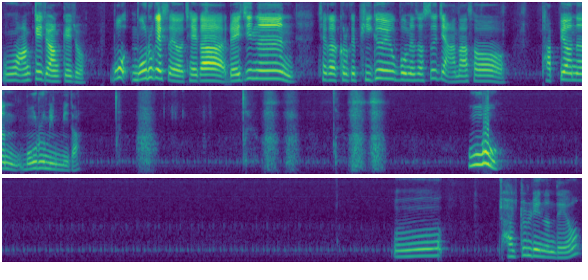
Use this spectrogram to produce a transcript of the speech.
오, 안 깨져, 안 깨져. 뭐, 모르겠어요. 제가, 레진은 제가 그렇게 비교해 보면서 쓰지 않아서 답변은 모름입니다. 오! 음. 잘 뚫리는데요?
